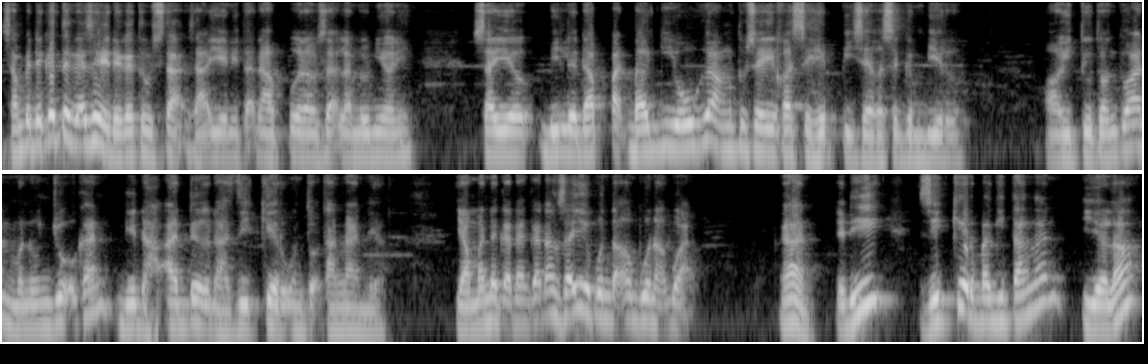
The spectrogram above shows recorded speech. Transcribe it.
Sampai dia kata kat saya, dia kata ustaz, saya ni tak ada apa lah ustaz dalam dunia ni. Saya bila dapat bagi orang tu saya rasa happy, saya rasa gembira. Oh, itu tuan-tuan menunjukkan dia dah ada dah zikir untuk tangan dia. Yang mana kadang-kadang saya pun tak mampu nak buat. Kan? Jadi zikir bagi tangan ialah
